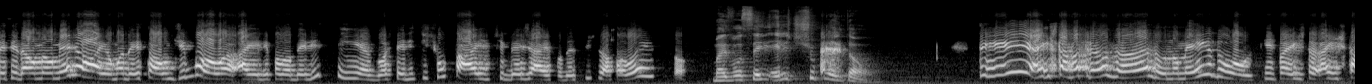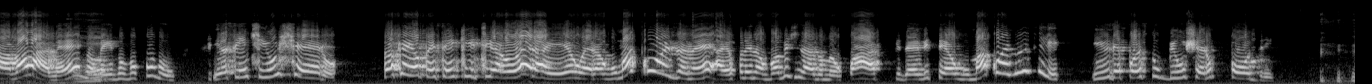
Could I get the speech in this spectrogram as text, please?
tentei dar o meu melhor. Eu mandei só um de boa. Aí ele falou, delicinha, gostei de te chupar e de te beijar. Ele falou, desse só falou isso. Mas você. Ele te chupou então? Sim, a gente tava transando no meio do. A gente, a gente tava lá, né? No Aham. meio do vucu E eu senti o cheiro. Só que aí eu pensei que tinha, ou era eu, era alguma coisa, né? Aí eu falei, não, vou vigiar no meu quarto, que deve ter alguma coisa aqui. E depois subiu um cheiro podre.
